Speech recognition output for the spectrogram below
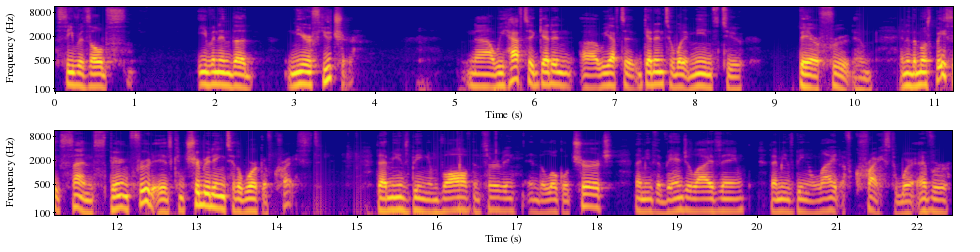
see results even in the near future. Now we have to get in. Uh, we have to get into what it means to bear fruit. And, and in the most basic sense, bearing fruit is contributing to the work of Christ. That means being involved and serving in the local church. That means evangelizing. That means being a light of Christ wherever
